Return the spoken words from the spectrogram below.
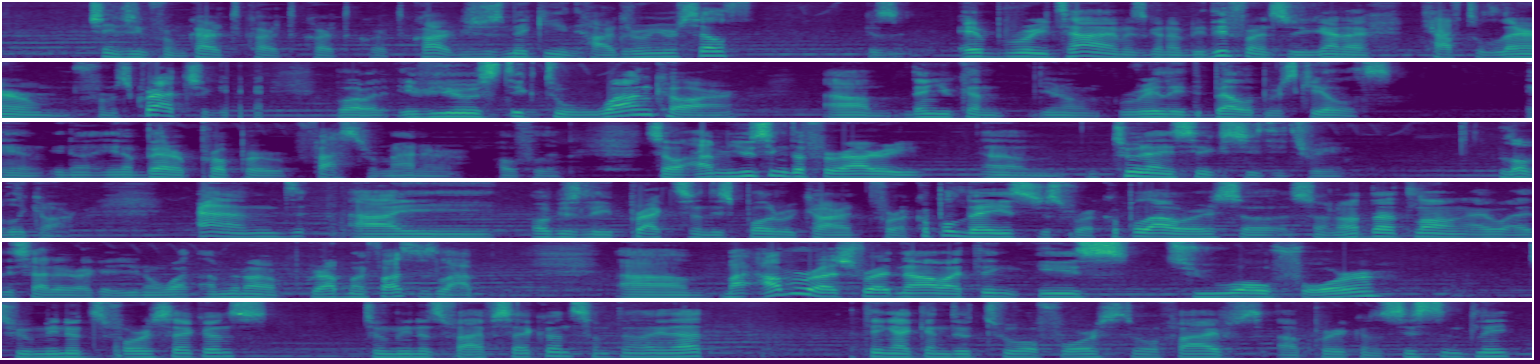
changing from car to car to car to car to car. You're just making it harder on yourself because every time is going to be different. So you're going to have to learn from scratch again. But if you stick to one car, um, then you can, you know, really develop your skills in, in, a, in a better, proper, faster manner hopefully. So I'm using the Ferrari um, 296 GT3, lovely car. And I obviously practiced on this Paul Ricard for a couple days, just for a couple hours, so so not that long. I, I decided, okay, you know what, I'm gonna grab my fastest lap. Um, my average right now, I think, is 204, two minutes four seconds, two minutes five seconds, something like that. I think I can do 204s, 205s uh, pretty consistently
